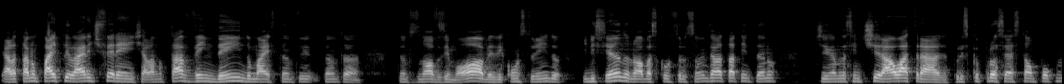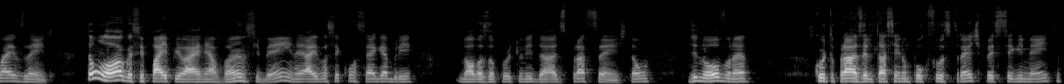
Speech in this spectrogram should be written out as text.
ela está num pipeline diferente, ela não está vendendo mais tanto, tanto, tantos novos imóveis e construindo, iniciando novas construções, ela está tentando, digamos assim, tirar o atraso. Por isso que o processo está um pouco mais lento. Então, logo esse pipeline avance bem, né, aí você consegue abrir novas oportunidades para frente. Então, de novo, né? Curto prazo ele está sendo um pouco frustrante para esse segmento,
